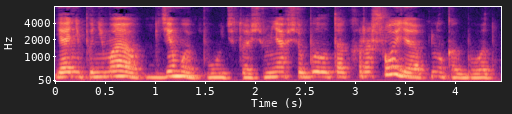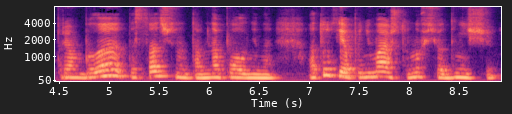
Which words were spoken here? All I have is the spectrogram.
Я не понимаю, где мой путь. То есть у меня все было так хорошо, я, ну, как бы вот прям была достаточно там наполнена. А тут я понимаю, что ну все, днище.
